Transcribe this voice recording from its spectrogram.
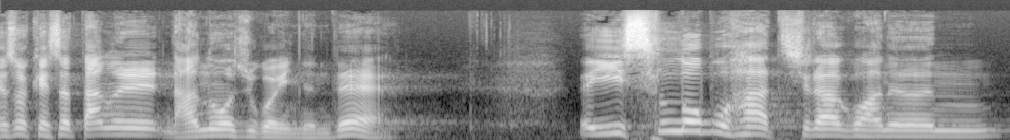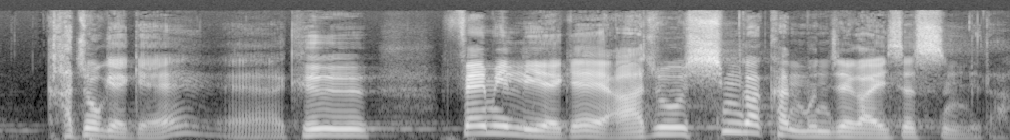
계속해서 땅을 나누어 주고 있는데 이 슬로브핫이라고 하는 가족에게 그 패밀리에게 아주 심각한 문제가 있었습니다.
